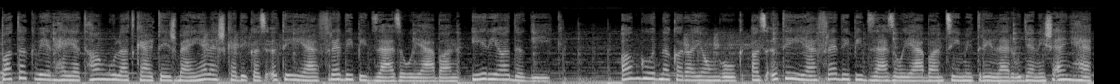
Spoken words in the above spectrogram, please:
Patakvér helyett hangulatkeltésben jeleskedik az öt éjjel Freddy pizzázójában, írja a Dögik. Aggódnak a rajongók, az öt éjjel Freddy pizzázójában című thriller ugyanis enyhe,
